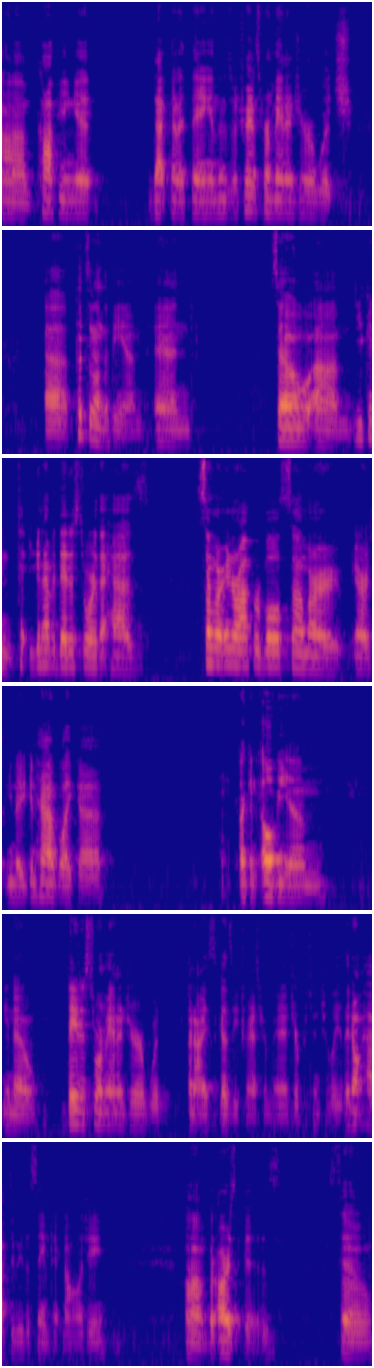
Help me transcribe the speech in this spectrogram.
um, copying it, that kind of thing. And there's a transfer manager, which uh, puts it on the VM. And so um, you can you can have a data store that has some are interoperable, some are, are you know you can have like a like an LVM, you know, data store manager with an iSCSI transfer manager potentially. They don't have to be the same technology, um, but ours is. So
